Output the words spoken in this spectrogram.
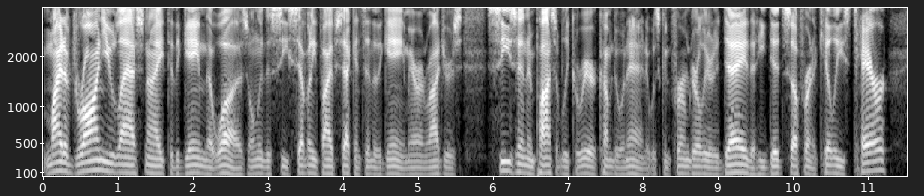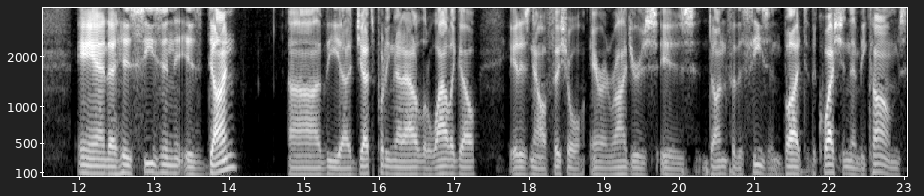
might have drawn you last night to the game that was, only to see 75 seconds into the game, Aaron Rodgers' season and possibly career come to an end. It was confirmed earlier today that he did suffer an Achilles tear, and uh, his season is done. Uh, the uh, Jets putting that out a little while ago. It is now official. Aaron Rodgers is done for the season. But the question then becomes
